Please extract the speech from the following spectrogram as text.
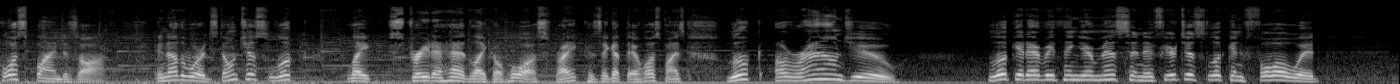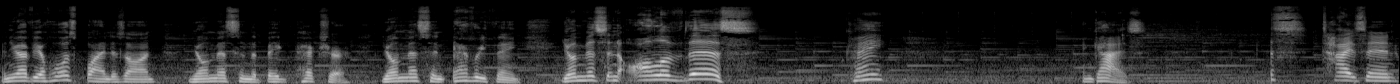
horse blinders off. In other words, don't just look like straight ahead like a horse, right? Because they got their horse blinders. Look around you. Look at everything you're missing. If you're just looking forward and you have your horse blinders on, you're missing the big picture. You're missing everything. You're missing all of this. Okay? And guys, this ties in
